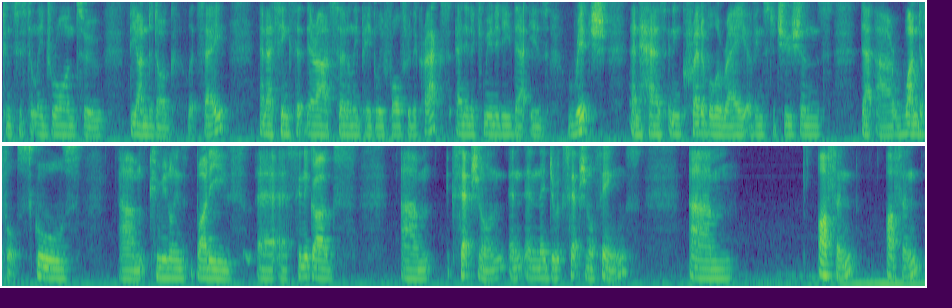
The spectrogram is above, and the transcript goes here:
consistently drawn to the underdog, let's say. And I think that there are certainly people who fall through the cracks. And in a community that is rich and has an incredible array of institutions that are wonderful schools, um, communal bodies, uh, uh, synagogues, um, exceptional, and, and they do exceptional things. Um, often, often,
